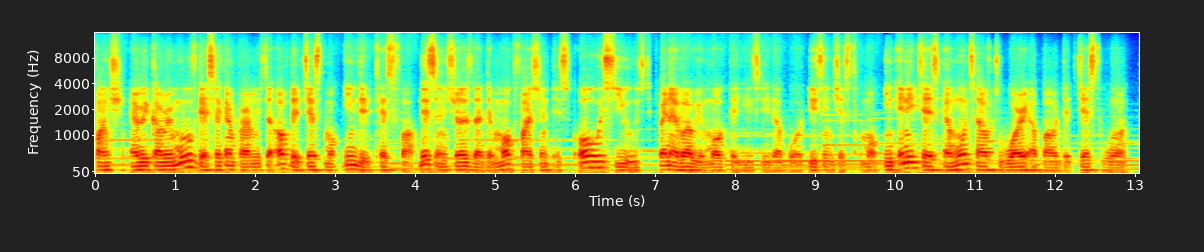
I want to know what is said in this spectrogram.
function. And we can remove the second parameter of the Jest mock in the test file. This ensures that the mock function is always used whenever we mock the use leaderboard using Jest mock in any test and won't have to worry about the just one.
